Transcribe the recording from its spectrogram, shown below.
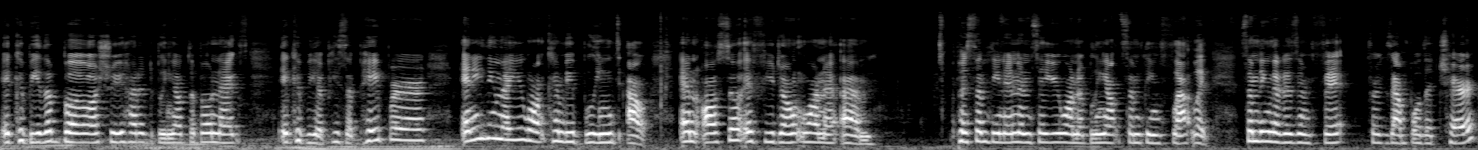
It could be the bow. I'll show you how to bling out the bow next. It could be a piece of paper. Anything that you want can be blinged out. And also, if you don't want to um, put something in and say you want to bling out something flat, like something that doesn't fit, for example, the chair,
